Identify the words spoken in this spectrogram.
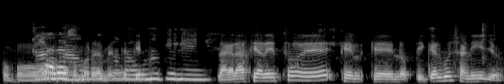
como, Claro, realmente cada piensa. uno tiene. La gracia de esto es que, que nos pique el gusanillo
